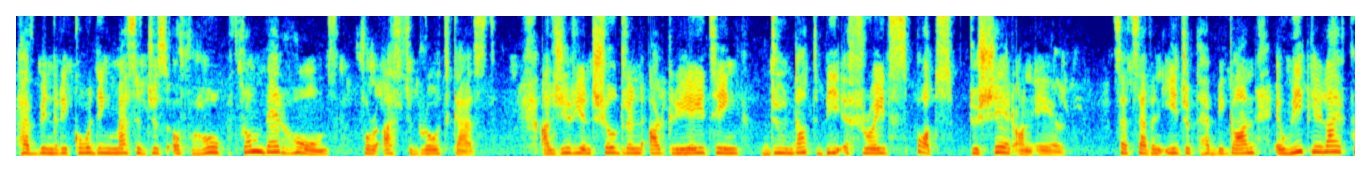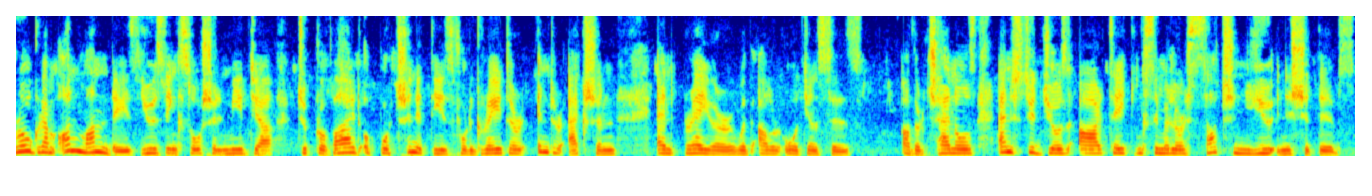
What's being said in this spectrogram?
have been recording messages of hope from their homes for us to broadcast. Algerian children are creating do not be afraid spots to share on air. Sat7 Egypt have begun a weekly live program on Mondays using social media to provide opportunities for greater interaction and prayer with our audiences. Other channels and studios are taking similar such new initiatives.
